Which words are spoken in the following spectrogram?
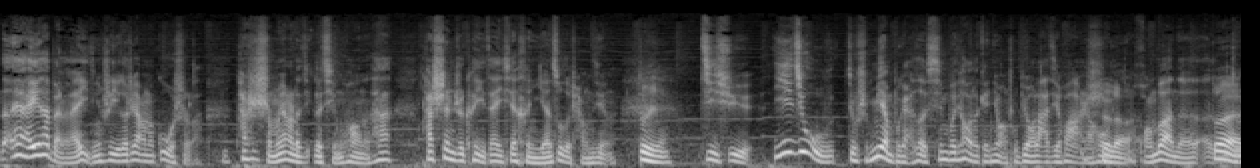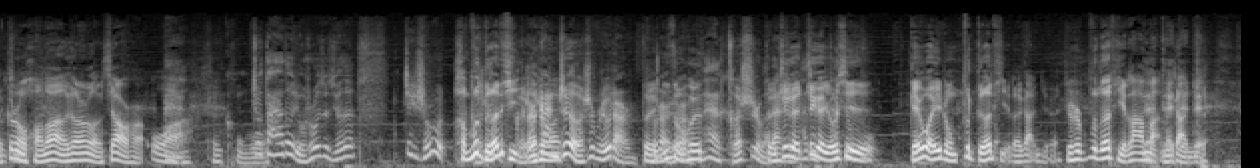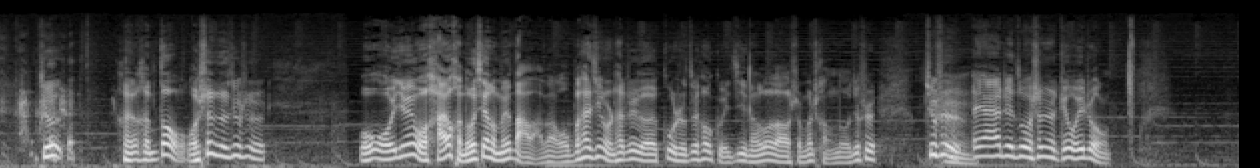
那 AI 一它本来已经是一个这样的故事了，它是什么样的一个情况呢？它它甚至可以在一些很严肃的场景对继续。依旧就是面不改色心不跳的给你往出飙垃圾话，然后黄段子，呃对各种黄段子，各种冷笑话，哎哇，真恐怖！就大家都有时候就觉得这时候很不得体搁这干这个是不是有点对你怎么会不太合适吧？对这个这个游戏给我一种不得体的感觉，就是不得体拉满的感觉，就很很逗。我甚至就是我我因为我还有很多线路没有打完嘛，我不太清楚他这个故事最后轨迹能落到什么程度。就是就是嗯 AI 这座，甚至给我一种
